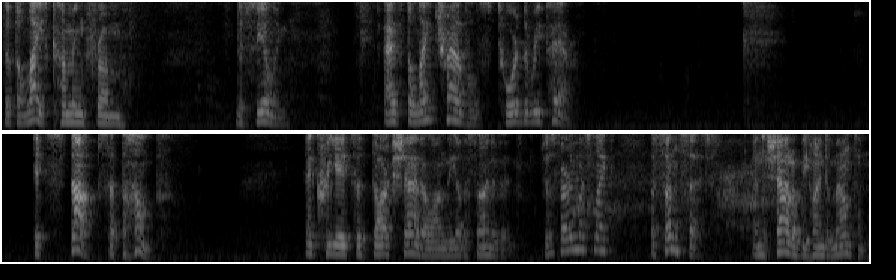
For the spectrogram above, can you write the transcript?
that the light coming from the ceiling, as the light travels toward the repair, it stops at the hump and creates a dark shadow on the other side of it. Just very much like a sunset and the shadow behind a mountain.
